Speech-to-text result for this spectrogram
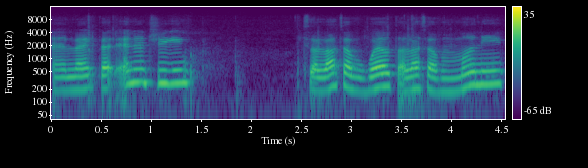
And like that energy it's a lot of wealth a lot of money.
